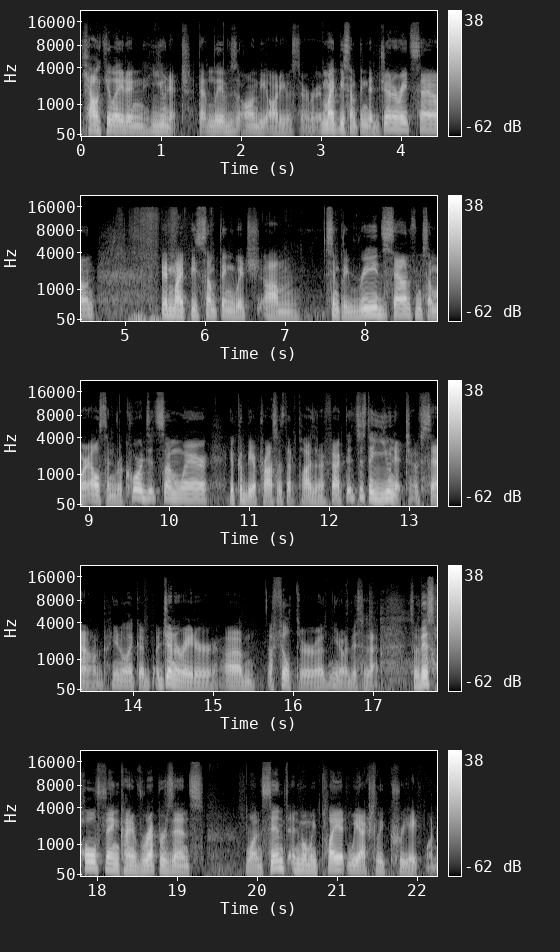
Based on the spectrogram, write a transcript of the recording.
calculating unit that lives on the audio server. It might be something that generates sound. It might be something which um, simply reads sound from somewhere else and records it somewhere. It could be a process that applies an effect. It's just a unit of sound, you know, like a, a generator, um, a filter, a, you know, this or that. So this whole thing kind of represents one synth, and when we play it, we actually create one.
